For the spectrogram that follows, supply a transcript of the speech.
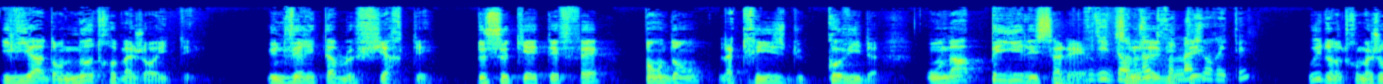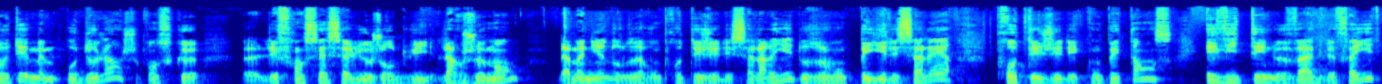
il y a dans notre majorité une véritable fierté de ce qui a été fait pendant la crise du Covid. On a payé les salaires. Vous dites dans notre évité- majorité oui, dans notre majorité, même au-delà. Je pense que euh, les Français saluent aujourd'hui largement la manière dont nous avons protégé les salariés, dont nous avons payé les salaires, protégé les compétences, évité une vague de faillite.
